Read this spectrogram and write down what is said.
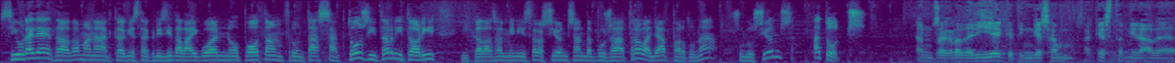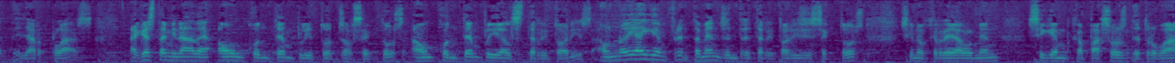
Ciuraneta ha demanat que aquesta crisi de l'aigua no pot enfrontar sectors i territori i que les administracions s'han de posar a treballar per donar solucions a tots. ens agradaria que tinguéssim aquesta mirada de llarg plaç, aquesta mirada on contempli tots els sectors, on contempli els territoris, on no hi hagi enfrontaments entre territoris i sectors, sinó que realment siguem capaços de trobar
